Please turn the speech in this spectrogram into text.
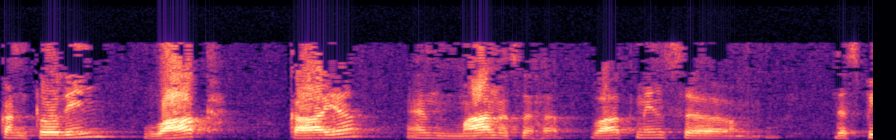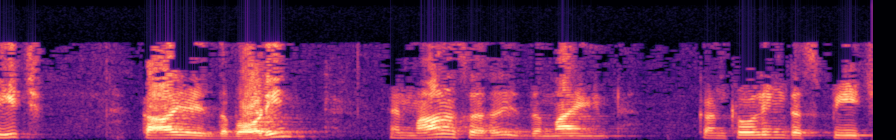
controlling vak, kaya and manasaha. Vak means um, the speech, kaya is the body, and manasaha is the mind. Controlling the speech.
